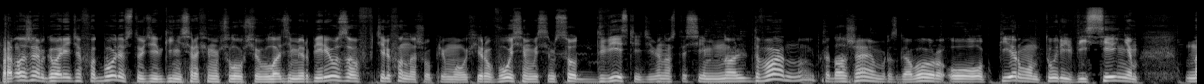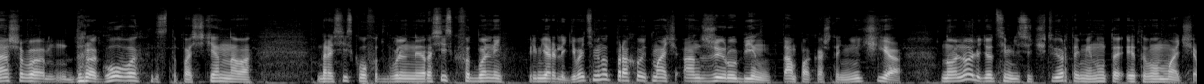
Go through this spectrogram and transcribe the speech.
Продолжаем говорить о футболе. В студии Евгений Серафимович Ловчев, Владимир Березов. Телефон нашего прямого эфира 8 800 297 02. Ну и продолжаем разговор о первом туре весеннем нашего дорогого, достопочтенного российского футбольной, российской футбольной премьер-лиги. В эти минуты проходит матч Анжи-Рубин. Там пока что ничья. 0-0 идет 74-я минута этого матча.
